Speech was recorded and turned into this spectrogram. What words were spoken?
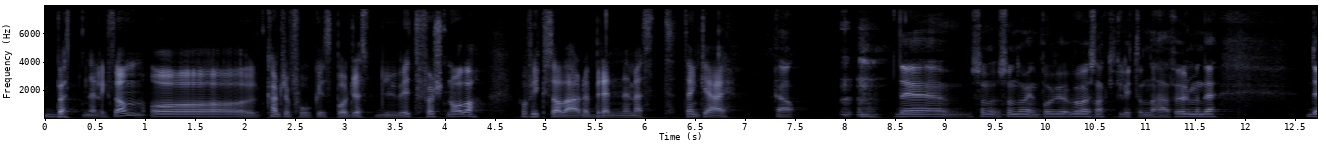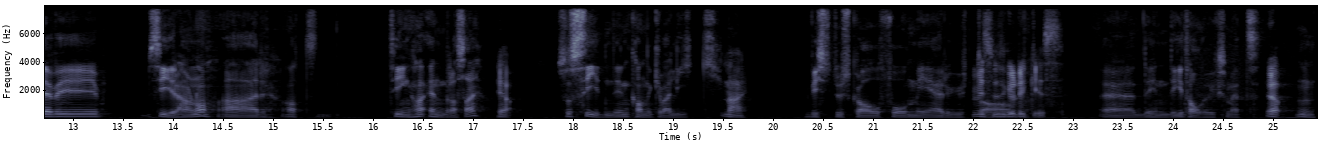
bøttene, liksom. Og kanskje fokus på just do it først nå, da. Få fiksa der det brenner mest, tenker jeg. Ja. Det som, som du var inne på, vi, vi har snakket litt om det her før, men det, det vi sier her nå, er at ting har endra seg. Ja. Så siden din kan ikke være lik Nei. hvis du skal få mer ut Hvis du skal lykkes. eh, din digitale virksomhet. Ja. Mm.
